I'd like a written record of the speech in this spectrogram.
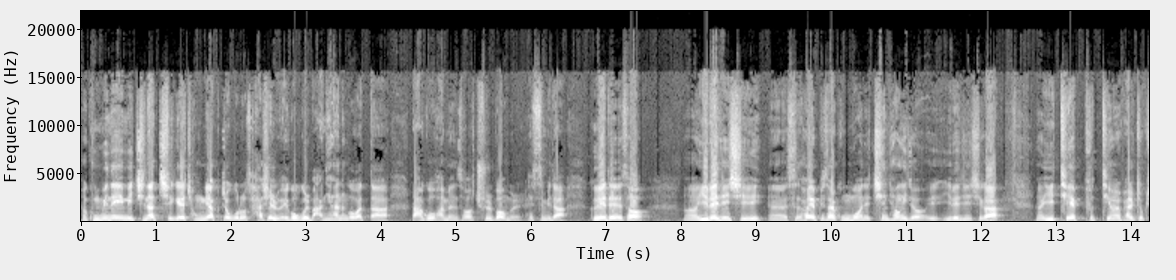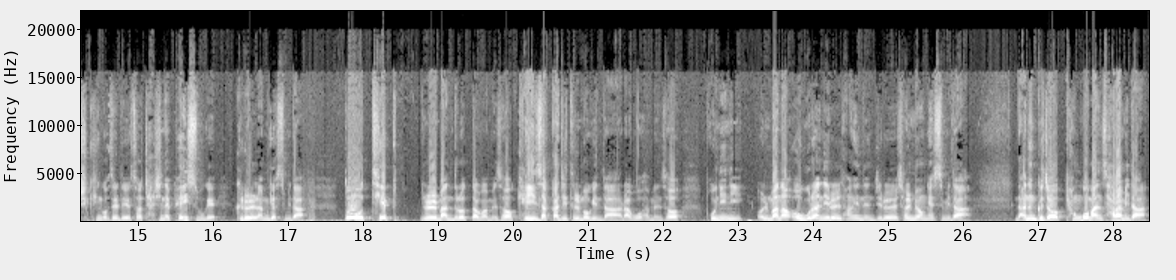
어, 국민의힘이 지나치게 정략적으로 사실 왜곡을 많이 하는 것 같다라고 하면서 출범을 했습니다. 그에 대해서 어, 이래진 씨, 에, 서해 피살 공무원의 친형이죠. 이- 이래진 씨가 어, 이 TF팀을 발족시킨 것에 대해서 자신의 페이스북에 글을 남겼습니다. 또 TF를 만들었다고 하면서 개인사까지 들먹인다라고 하면서 본인이 얼마나 억울한 일을 당했는지를 설명했습니다. 나는 그저 평범한 사람이다.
